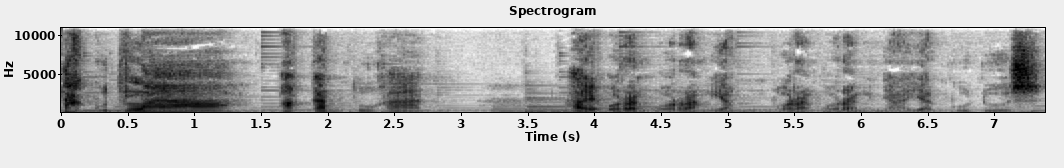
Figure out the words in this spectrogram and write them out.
Takutlah akan Tuhan, hai orang-orang yang orang-orangnya yang kudus,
